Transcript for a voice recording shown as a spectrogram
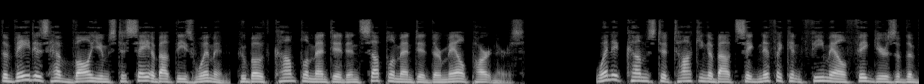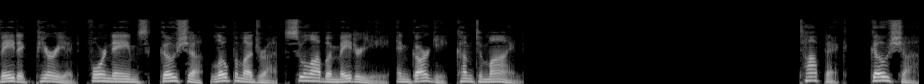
The Vedas have volumes to say about these women, who both complemented and supplemented their male partners. When it comes to talking about significant female figures of the Vedic period, four names, Ghosha, Lopamudra, Sulabha Maitreyi, and Gargi, come to mind. Ghosha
